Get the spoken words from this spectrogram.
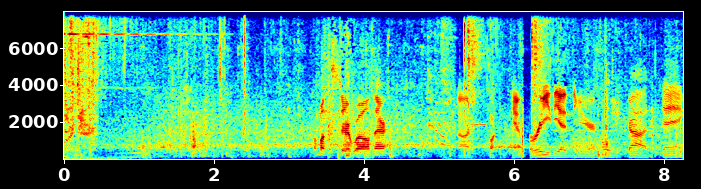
partner. I'm on the stairwell in there. Oh, I fucking can't breathe yet in here. Holy god, dang.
